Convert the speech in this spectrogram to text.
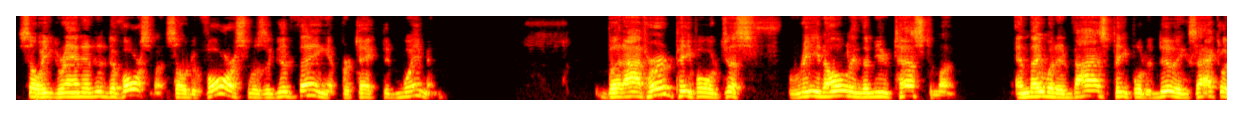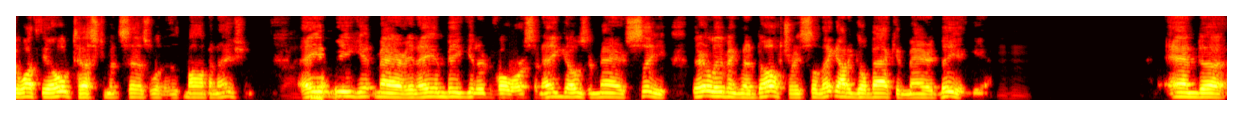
So he granted a divorcement. So divorce was a good thing; it protected women. But I've heard people just read only the New Testament, and they would advise people to do exactly what the Old Testament says was an abomination. A and B get married, A and B get a divorce, and A goes and marries C. They're living in adultery, so they got to go back and marry B again. Mm-hmm. And uh,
